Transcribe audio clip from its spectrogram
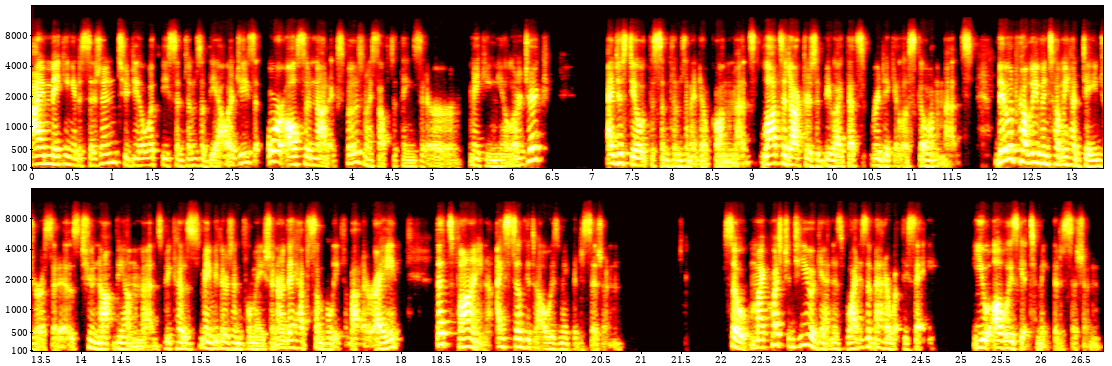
I'm making a decision to deal with the symptoms of the allergies or also not expose myself to things that are making me allergic. I just deal with the symptoms and I don't go on the meds. Lots of doctors would be like, that's ridiculous, go on the meds. They would probably even tell me how dangerous it is to not be on the meds because maybe there's inflammation or they have some belief about it, right? That's fine. I still get to always make the decision. So, my question to you again is why does it matter what they say? You always get to make the decision.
